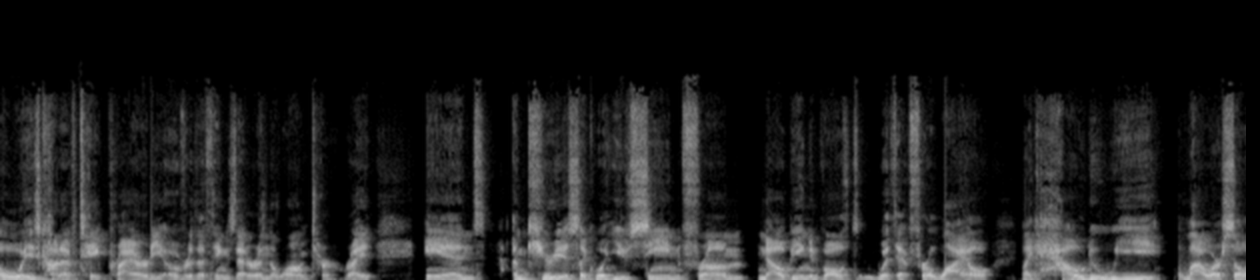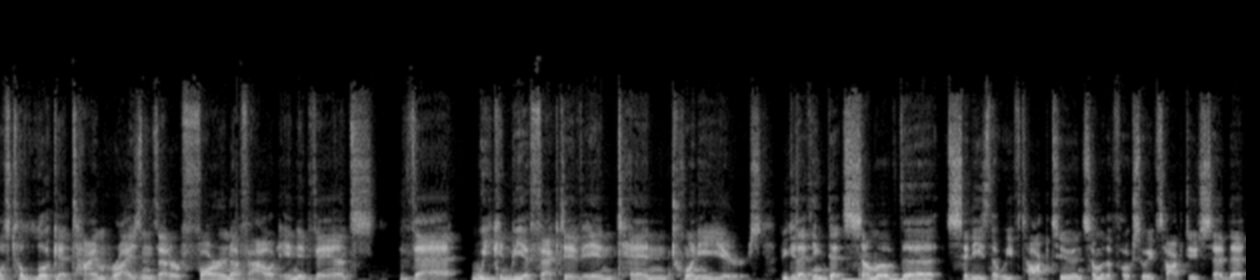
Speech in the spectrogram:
always kind of take priority over the things that are in the long term, right? And I'm curious, like what you've seen from now being involved with it for a while. Like, how do we allow ourselves to look at time horizons that are far enough out in advance that we can be effective in 10, 20 years? Because I think that some of the cities that we've talked to and some of the folks that we've talked to said that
